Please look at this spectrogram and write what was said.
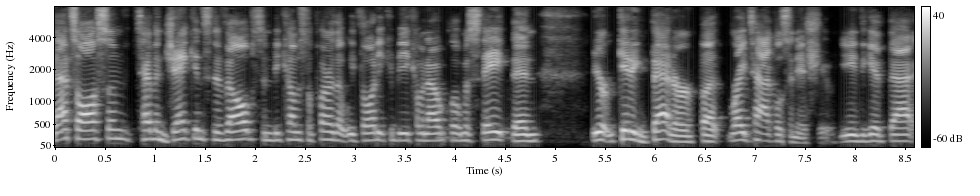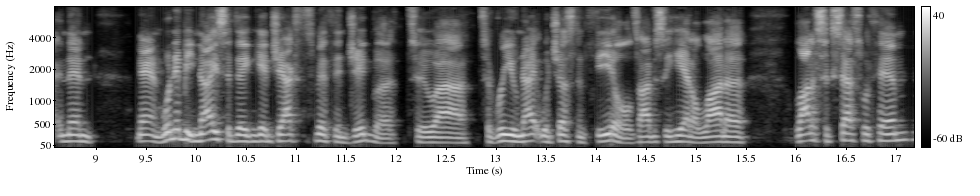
That's awesome. Teven Jenkins develops and becomes the player that we thought he could be coming out of Oklahoma State. Then you're getting better, but right tackle's an issue. You need to get that, and then. Man, wouldn't it be nice if they can get Jaxon Smith-Njigba to uh, to reunite with Justin Fields? Obviously, he had a lot of a lot of success with him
